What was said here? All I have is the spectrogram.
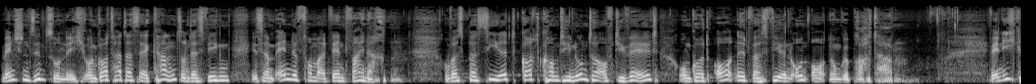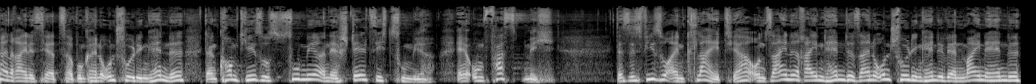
Menschen sind so nicht. Und Gott hat das erkannt und deswegen ist am Ende vom Advent Weihnachten. Und was passiert? Gott kommt hinunter auf die Welt und Gott ordnet, was wir in Unordnung gebracht haben. Wenn ich kein reines Herz habe und keine unschuldigen Hände, dann kommt Jesus zu mir und er stellt sich zu mir. Er umfasst mich. Das ist wie so ein Kleid, ja? Und seine reinen Hände, seine unschuldigen Hände werden meine Hände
